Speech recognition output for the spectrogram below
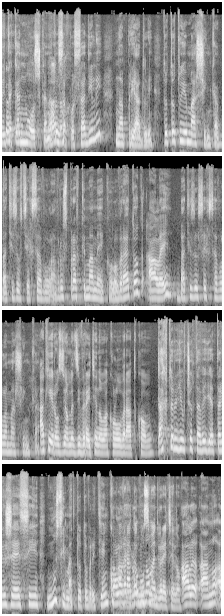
To je taká nôžka, na to ano. sa posadili, napriadli. Toto tu je mašinka, v Batizovciach sa volá. V rozprávke máme kolovrátok, ale v Batizovciach sa volá mašinka. Aký je rozdiel medzi vretenom a kolovrátkom? Tak, ktoré devčatá vedia, takže si musí mať toto vretienko. Kolovrátok rovno, musí mať vreteno. Ale áno, a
